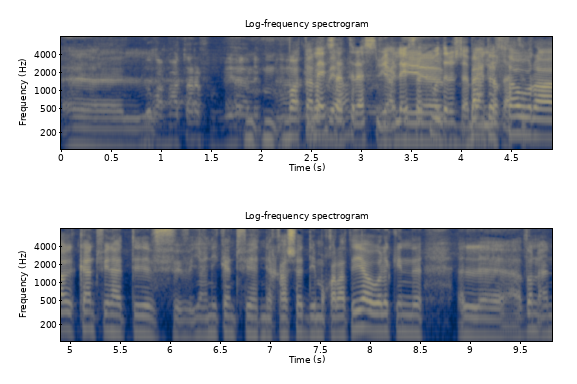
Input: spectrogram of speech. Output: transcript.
آه لغة معترف بها معترف ليست بها. رسمية يعني ليست مدرجة بعد الثورة كانت فيها يعني كانت فيها نقاشات ديمقراطية ولكن أظن أن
